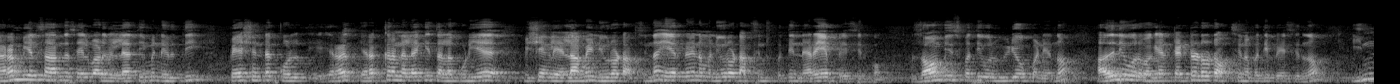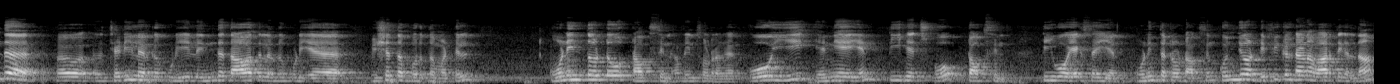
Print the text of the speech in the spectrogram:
நரம்பியல் சார்ந்த செயல்பாடுகள் எல்லாத்தையுமே நிறுத்தி பேஷண்ட்டை கொல் இற இறக்குற நிலைக்கு தள்ளக்கூடிய விஷயங்கள் எல்லாமே நியூரோடாக்சின் தான். ஏற்கனவே நம்ம நியூரோடாக்சின்ஸ் பற்றி நிறைய பேசியிருக்கோம். ஜாம்பிஸ் பற்றி ஒரு வீடியோ பண்ணியிருந்தோம். அதுலேயும் ஒரு வகையான டெட்டடோடாக்சினை பற்றி பேசியிருந்தோம். இந்த செடியில் இருக்கக்கூடிய இல்லை இந்த தாவரத்தில் இருக்கக்கூடிய விஷத்தை பொறுத்த மட்டில் ஒனிந்தோட்டோ டாக்ஸின் அப்படின்னு சொல்கிறாங்க O E N A N T H O toxin T O X I N oenanthotoxin கொஞ்சம் டிஃபிகல்ட்டான வார்த்தைகள் தான்.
